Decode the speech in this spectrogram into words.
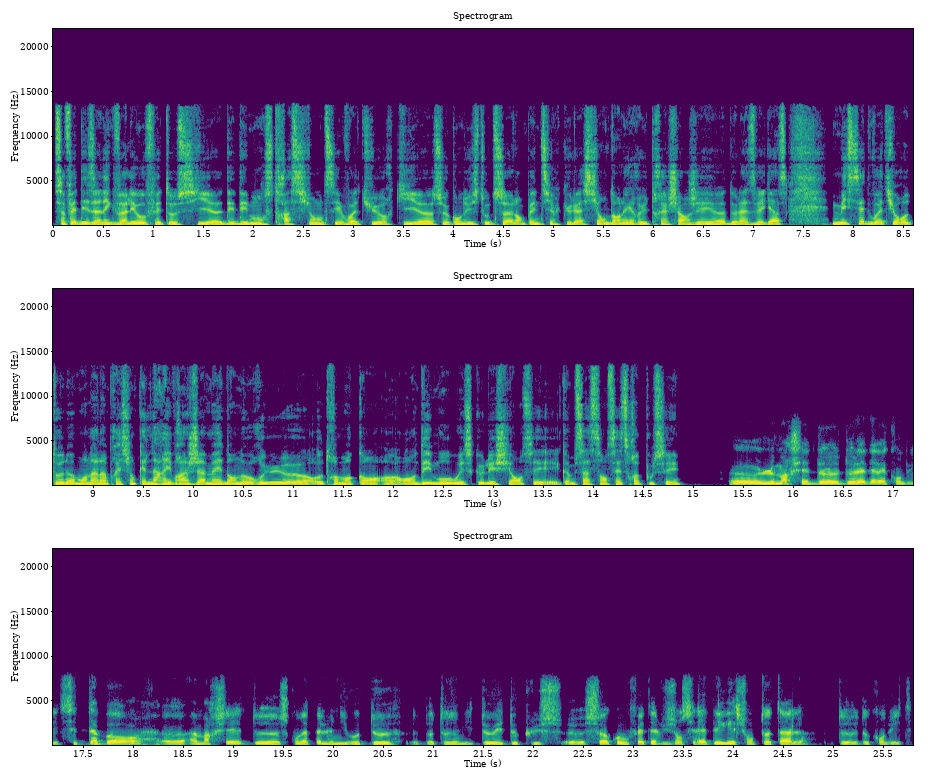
Ça fait des années que Valeo fait aussi des démonstrations de ces voitures qui se conduisent toutes seules en pleine circulation dans les rues très chargées de Las Vegas. Mais cette voiture autonome, on a l'impression qu'elle n'arrivera jamais dans nos rues autrement qu'en démo. Est-ce que l'échéance est comme ça sans cesse repoussée? Euh, le marché de, de l'aide à la conduite, c'est d'abord euh, un marché de ce qu'on appelle le niveau 2 d'autonomie, 2 et 2 euh, Ce à quoi vous faites allusion, c'est la délégation totale de, de conduite.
